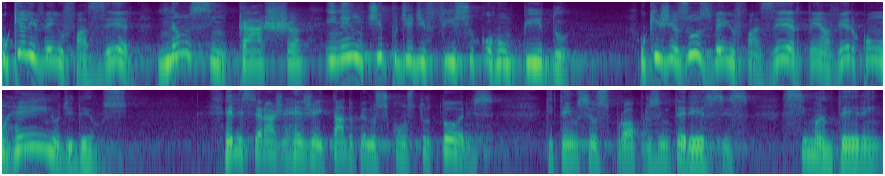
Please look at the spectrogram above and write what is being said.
O que ele veio fazer não se encaixa em nenhum tipo de edifício corrompido. O que Jesus veio fazer tem a ver com o reino de Deus. Ele será rejeitado pelos construtores, que têm os seus próprios interesses se manterem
